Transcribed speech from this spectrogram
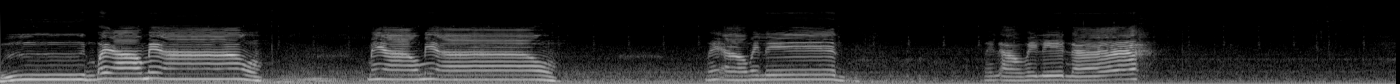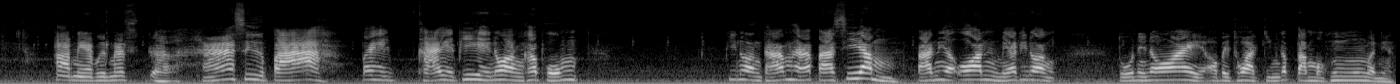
บืนไม่เอาไม่เอา ไม่เอาไม่เอา ไม่เอาไม่เล่น ไม่เอาไม่เล่นนะพาแม่เพิ่นมาหาซื้อปลาไปให้ขายให้พี่ให้น้องครับ ผม พี่น้องถามหาปลาเสี่ยมปลาเนื้ออ่อน แม่พี่น้อง ตัวน้อยๆเอาไปทอดกินกับตำบักฮุงแบบเนี้ย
